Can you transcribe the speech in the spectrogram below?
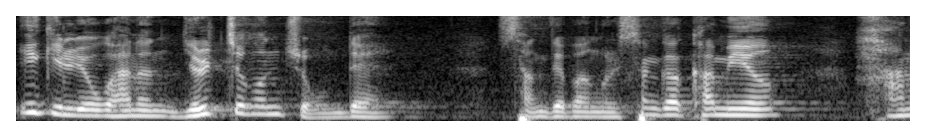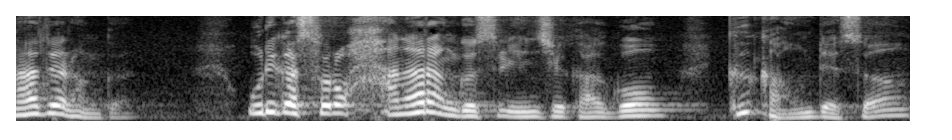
이기려고 하는 열정은 좋은데 상대방을 생각하며 하나 되는 것, 우리가 서로 하나란 것을 인식하고 그 가운데서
